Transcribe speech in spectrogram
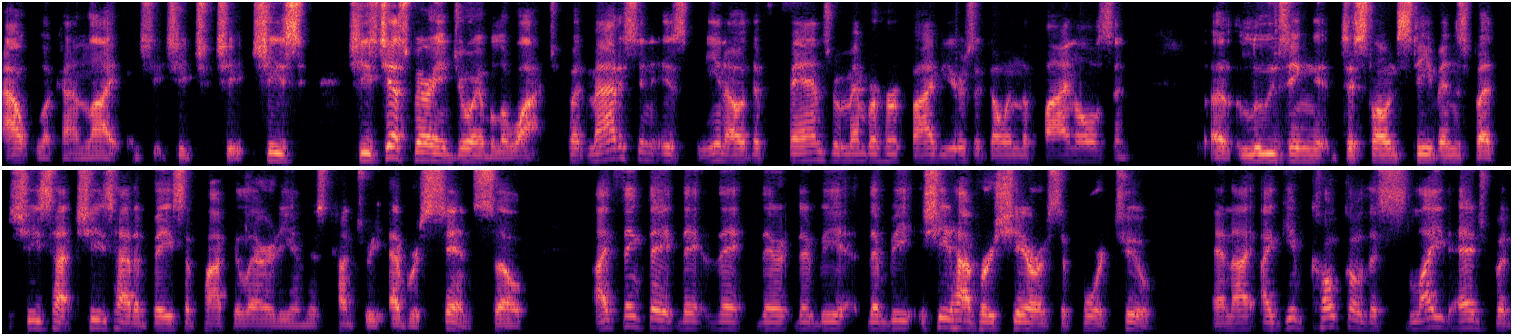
outlook on life, and she she, she she's she's just very enjoyable to watch. But Madison is, you know, the fans remember her five years ago in the finals and uh, losing to Sloane Stevens, but she's had she's had a base of popularity in this country ever since. So I think they they they there there'd be there'd be she'd have her share of support too. And I, I give Coco the slight edge, but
